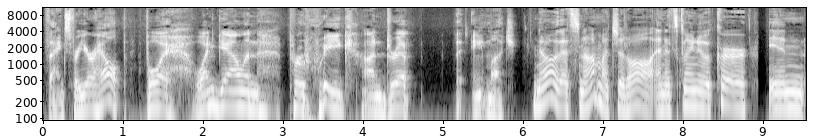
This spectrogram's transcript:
Thanks for your help. Boy, one gallon per week on drip it ain't much. No, that's not much at all. And it's going to occur in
